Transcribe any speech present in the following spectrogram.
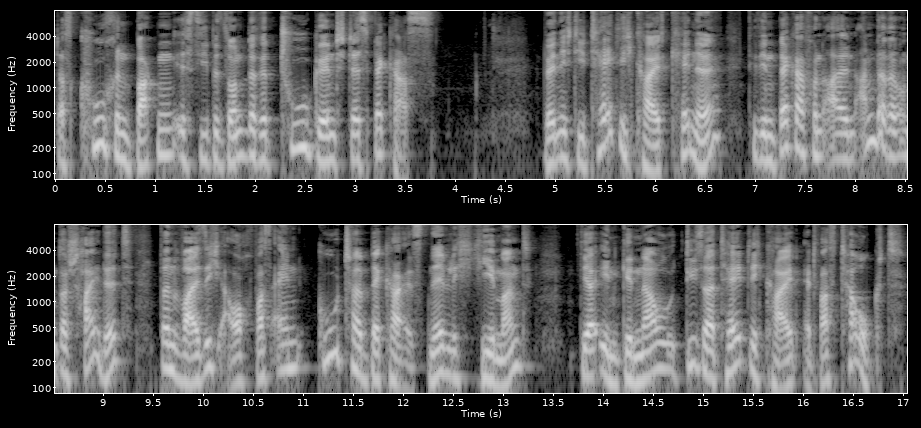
das Kuchenbacken ist die besondere Tugend des Bäckers. Wenn ich die Tätigkeit kenne, die den Bäcker von allen anderen unterscheidet, dann weiß ich auch, was ein guter Bäcker ist, nämlich jemand, der in genau dieser Tätigkeit etwas taugt.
